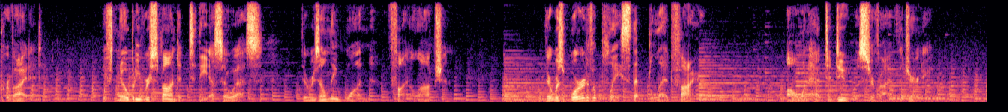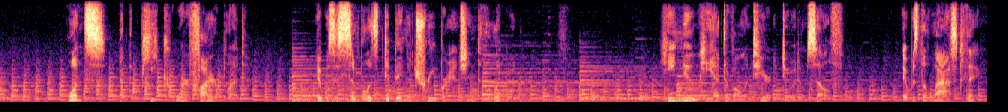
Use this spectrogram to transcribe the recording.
provided. If nobody responded to the SOS, there was only one final option. There was word of a place that bled fire. All one had to do was survive the journey. Once at the peak where fire bled, it was as simple as dipping a tree branch into the liquid. He knew he had to volunteer to do it himself. It was the last thing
